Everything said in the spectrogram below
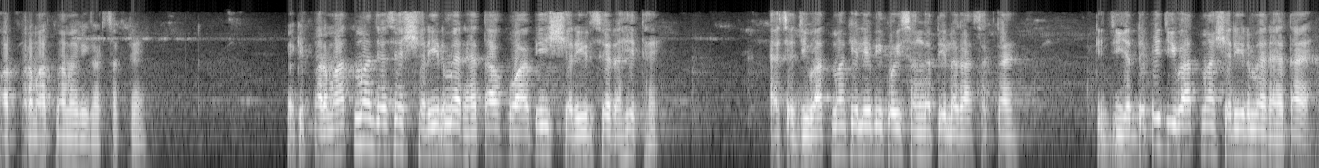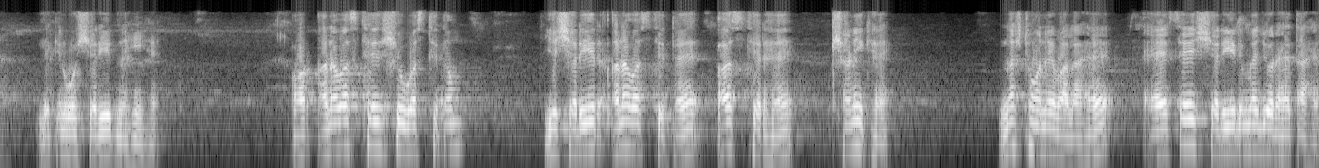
और परमात्मा में भी घट सकते हैं। क्योंकि परमात्मा जैसे शरीर में रहता हुआ भी शरीर से रहित है। ऐसे जीवात्मा के लिए भी कोई संगति लगा सकता है कि यद्यपि जीवात्मा शरीर में रहता है, लेकिन वो शरीर नहीं है। और अनवस्थित शुवस्थितम ये शरीर अनवस्थित है, अस्थिर है क्षणिक है, नष्ट होने वाला है, ऐसे शरीर में जो रहता है,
